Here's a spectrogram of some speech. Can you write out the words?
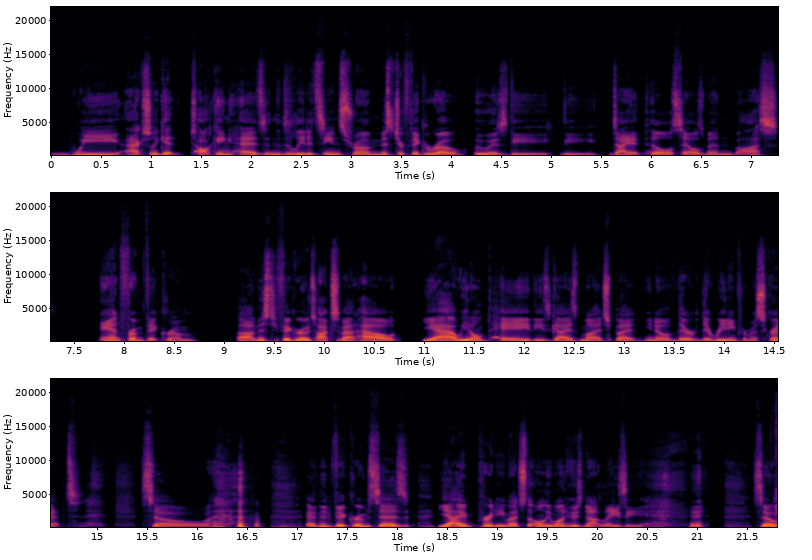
we actually get talking heads in the deleted scenes from Mr. Figaro, who is the the diet pill salesman boss, and from Vikram. Uh, Mr. Figaro talks about how yeah, we don't pay these guys much, but you know they're they're reading from a script. So, and then Vikram says, "Yeah, I'm pretty much the only one who's not lazy." so,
